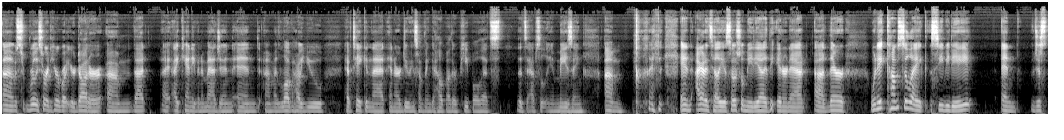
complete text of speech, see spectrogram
uh, I was really sorry to hear about your daughter. Um, that I, I can't even imagine. And um, I love how you have taken that and are doing something to help other people. That's that's absolutely amazing. Um, and, and I got to tell you, social media, the internet, uh, they're when it comes to like CBD and just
